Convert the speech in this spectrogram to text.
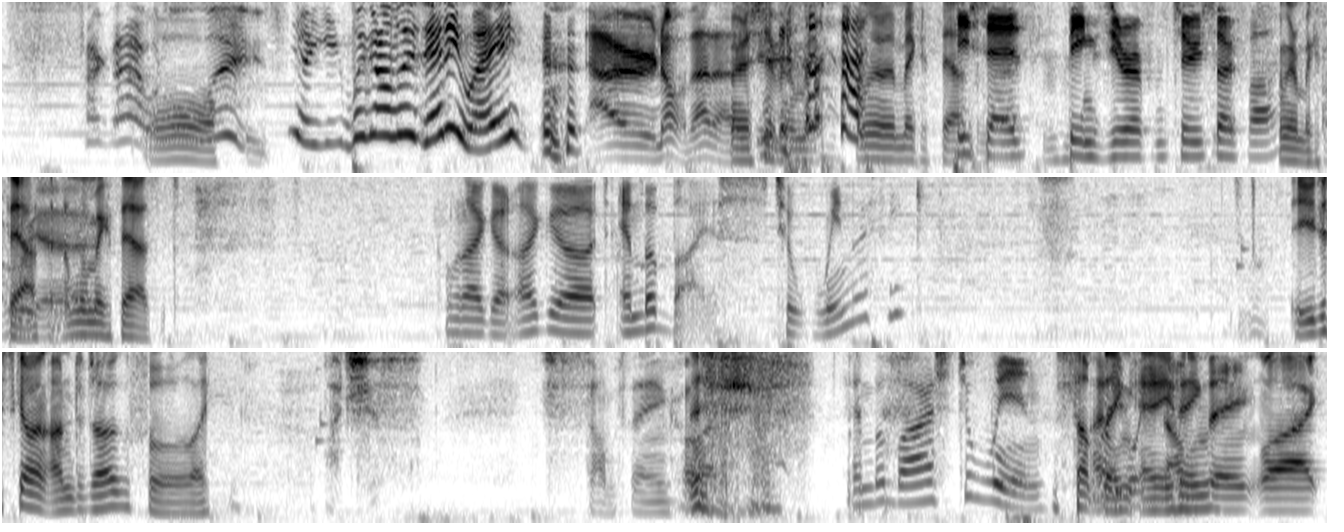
Fuck that. We'll Oh. lose. You know, you- we're gonna lose anyway. No, not with that I'm gonna, see if. I'm, I'm gonna make a thousand. he says, being zero from two so far. I'm gonna make a thousand. I'm yeah. gonna make a thousand. What I got? I got Ember Bias to win. I think. Are you just going underdog for like? Just, just something. Call it- Ember Bias to win. Something, think anything. Something like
